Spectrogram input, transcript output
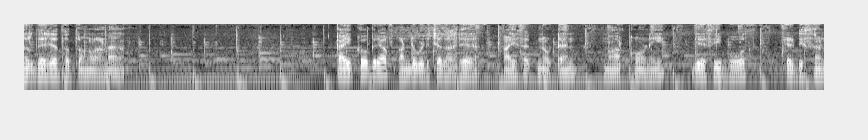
നിർദ്ദേശ തത്വങ്ങളാണ് ടൈക്കോഗ്രാഫ് കണ്ടുപിടിച്ചതാര്? Isaac Newton Marconi J C Bose Edison.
